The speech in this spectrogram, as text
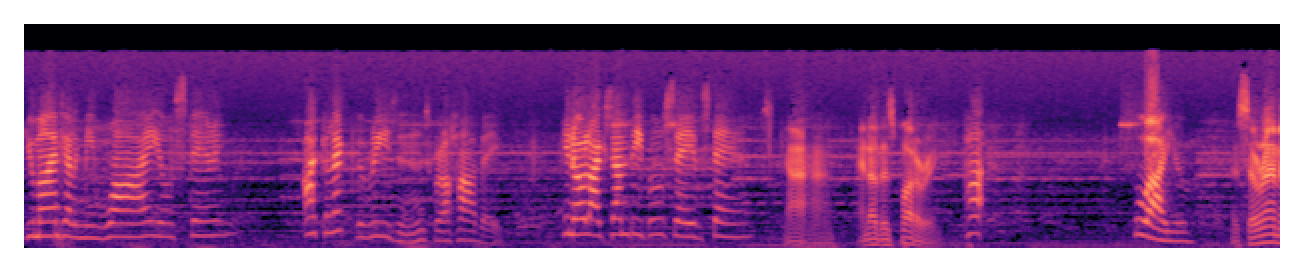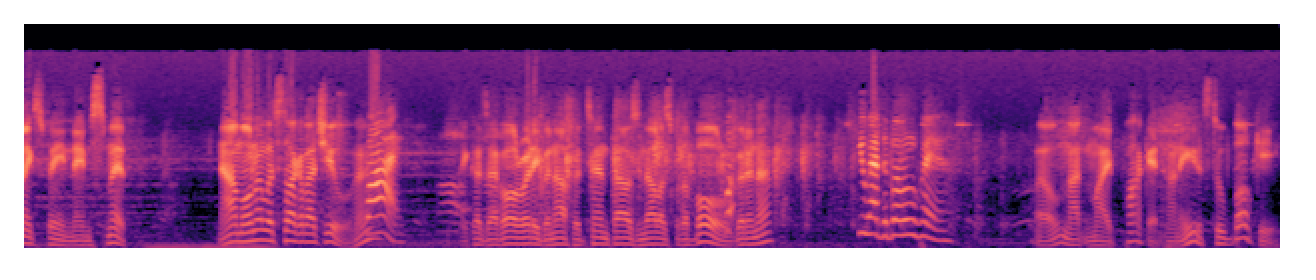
you mind telling me why you're staring? I collect the reasons for a hobby. You know, like some people save stamps. Uh huh. And others pottery. Pot. Who are you? A ceramics fiend named Smith. Now, Mona, let's talk about you, huh? Why? Because I've already been offered $10,000 for the bowl. What? Good enough? You have the bowl where? Well, not in my pocket, honey. It's too bulky.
